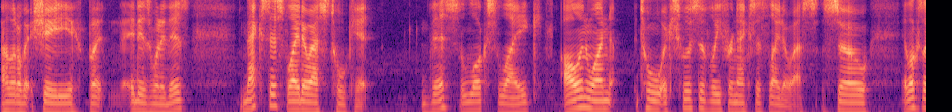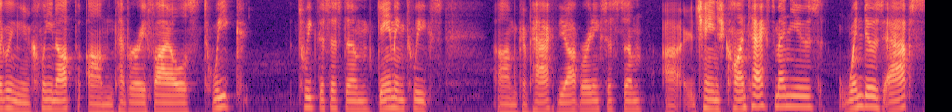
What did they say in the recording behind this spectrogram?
A little bit shady, but it is what it is. Nexus LiteOS Toolkit this looks like all-in-one tool exclusively for Nexus LiteOS. So it looks like we can clean up um, temporary files, tweak tweak the system, gaming tweaks, um, compact the operating system, uh, change context menus, Windows apps.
